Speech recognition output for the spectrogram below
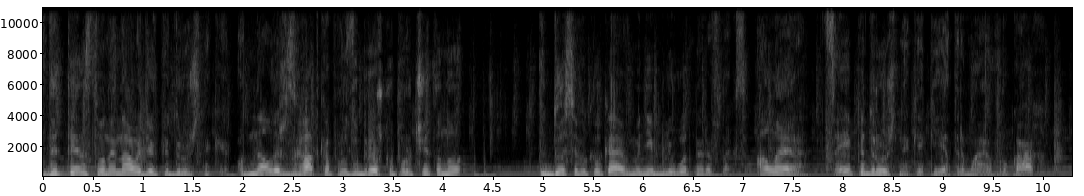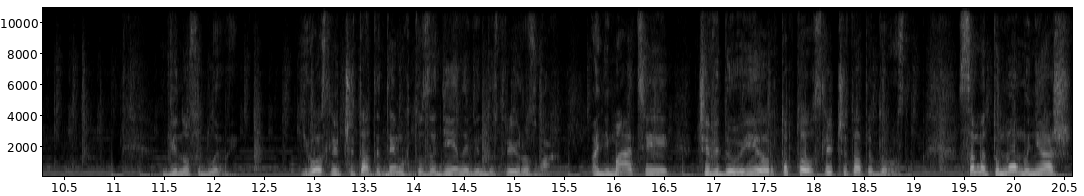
дитинства ненавидів підручники. Одна лише згадка про зубрьошку прочитано і досі викликає в мені блювотний рефлекс. Але цей підручник, який я тримаю в руках, він особливий. Його слід читати тим, хто задіяний в індустрії розваг, анімації чи відеоігор, тобто слід читати дорослим. Саме тому мені аж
